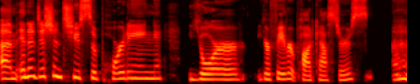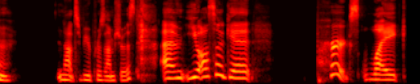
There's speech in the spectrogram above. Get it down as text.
Um, in addition to supporting your your favorite podcasters, not to be presumptuous, um, you also get perks like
